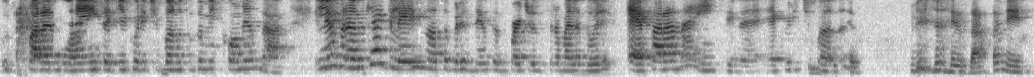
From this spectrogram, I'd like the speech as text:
os paranaenses aqui, curitibano, tudo me encomendar. E lembrando que a Gleisi, nossa presidenta do Partido dos Trabalhadores, é paranaense, né? É curitibana. Exatamente.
